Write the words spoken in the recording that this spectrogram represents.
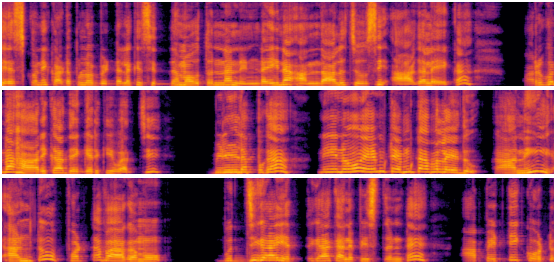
చేసుకొని కడుపులో బిడ్డలకి సిద్ధమవుతున్న నిండైన అందాలు చూసి ఆగలేక పరుగున హారిక దగ్గరికి వచ్చి బిల్డప్గా నేను ఏం టెంప్ట్ అవ్వలేదు. కానీ అంటూ పొట్ట భాగము బుజ్జిగా ఎత్తుగా కనిపిస్తుంటే ఆ పెట్టి కోటు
